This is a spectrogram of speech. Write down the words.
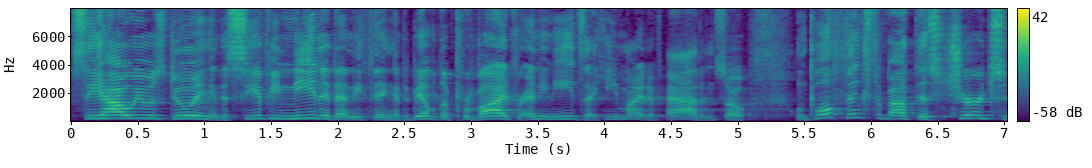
see how he was doing and to see if he needed anything and to be able to provide for any needs that he might have had. And so when Paul thinks about this church,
